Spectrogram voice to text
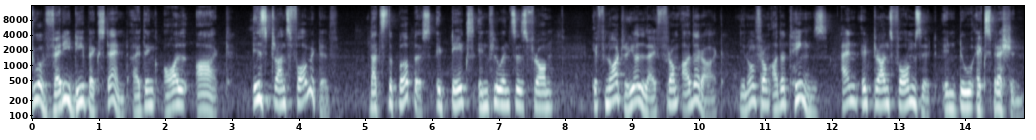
to a very deep extent, I think all art is transformative. That's the purpose. It takes influences from, if not real life, from other art. you know, from other things, and it transforms it into expression,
